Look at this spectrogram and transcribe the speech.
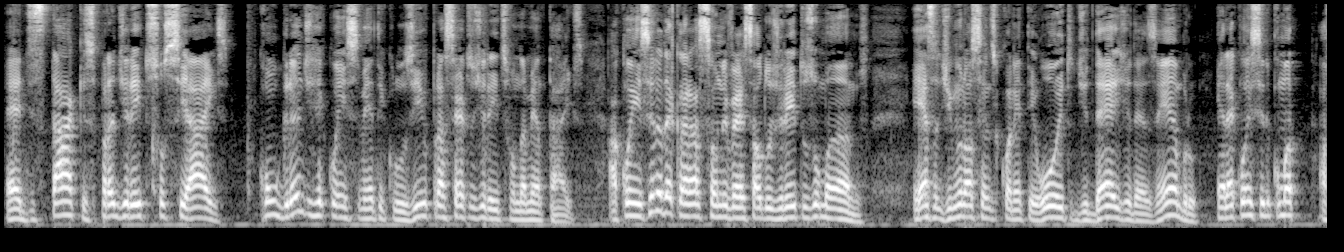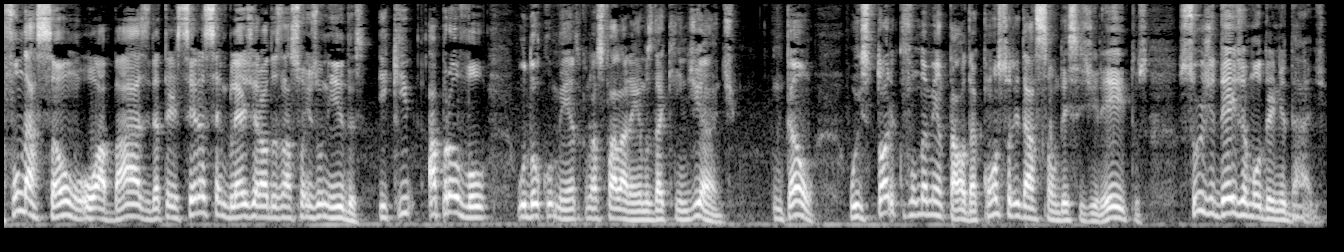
é, destaques para direitos sociais, com grande reconhecimento, inclusive, para certos direitos fundamentais. A conhecida Declaração Universal dos Direitos Humanos, essa de 1948, de 10 de dezembro, ela é conhecida como a fundação ou a base da Terceira Assembleia Geral das Nações Unidas e que aprovou o documento que nós falaremos daqui em diante. Então, o histórico fundamental da consolidação desses direitos surge desde a modernidade.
